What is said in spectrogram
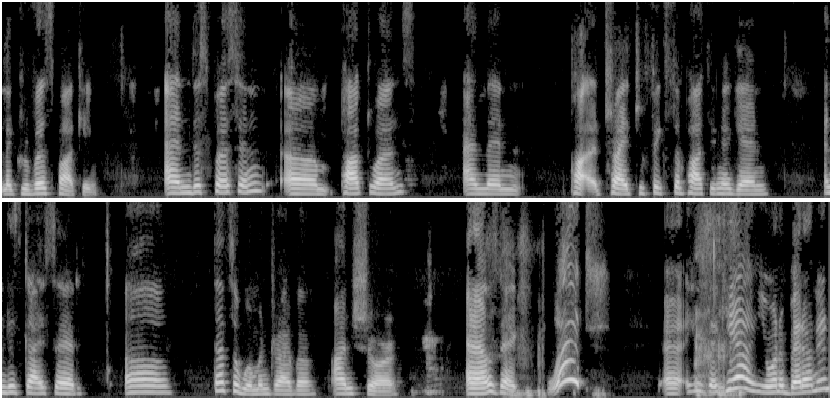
like reverse parking. And this person um, parked once and then pa- tried to fix the parking again. And this guy said, uh, that's a woman driver, I'm sure. And I was like, what? Uh, he's like, yeah, you want to bet on it?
